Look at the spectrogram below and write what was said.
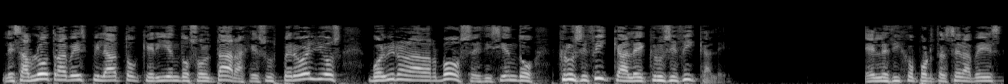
Les habló otra vez Pilato queriendo soltar a Jesús, pero ellos volvieron a dar voces diciendo, Crucifícale, crucifícale. Él les dijo por tercera vez,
